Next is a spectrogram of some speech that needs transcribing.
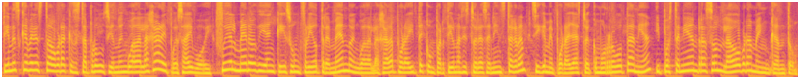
tienes que ver esta obra que se está produciendo en Guadalajara y pues ahí voy. Fui el mero día en que hizo un frío tremendo en Guadalajara, por ahí te compartí unas historias en Instagram, sígueme por allá, estoy como Robotania y pues tenían razón, la obra me encantó.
